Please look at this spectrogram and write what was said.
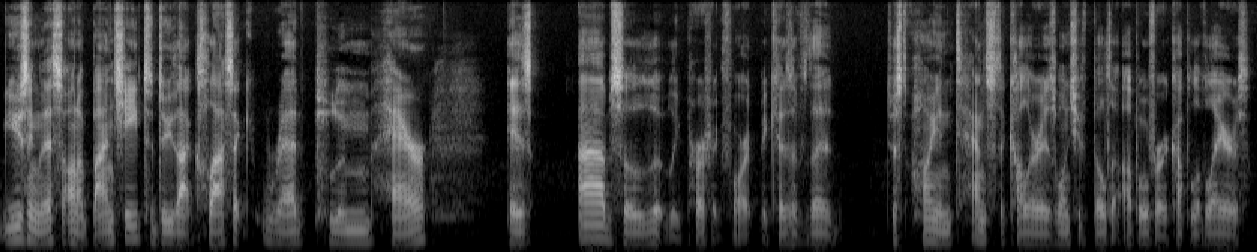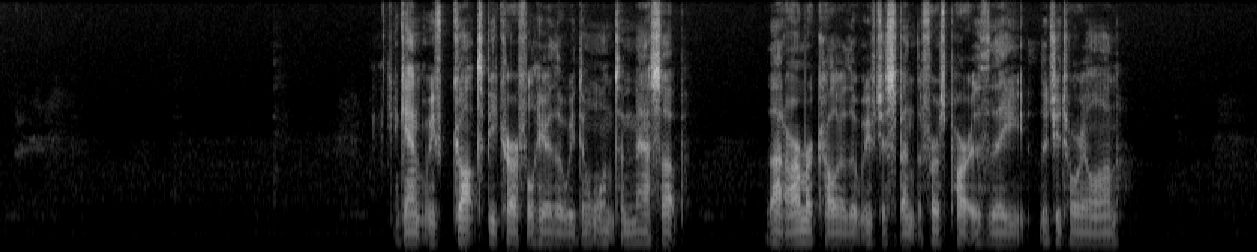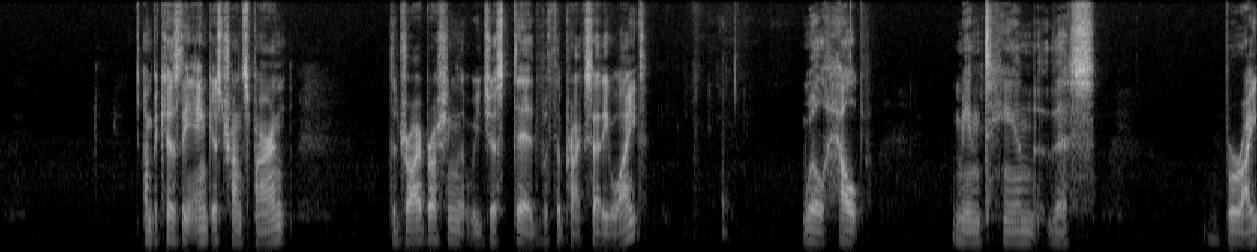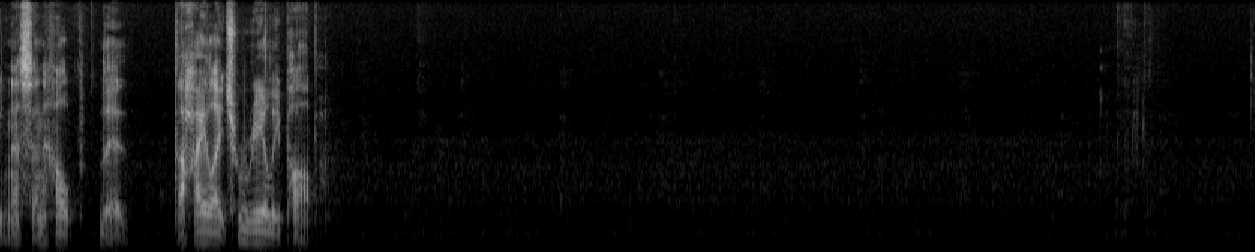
using this on a Banshee to do that classic red plume hair is absolutely perfect for it because of the just how intense the color is once you've built it up over a couple of layers. Again, we've got to be careful here though, we don't want to mess up that armor color that we've just spent the first part of the, the tutorial on. And because the ink is transparent, the dry brushing that we just did with the Praxeti White will help maintain this brightness and help the, the highlights really pop.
